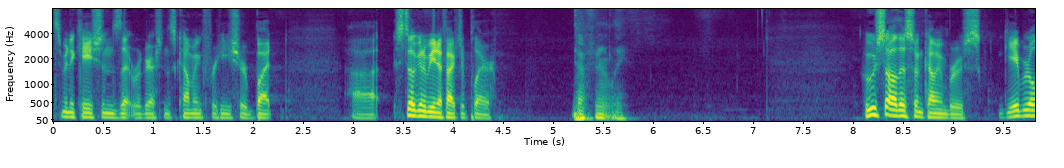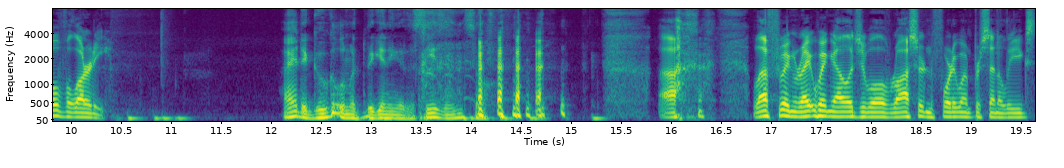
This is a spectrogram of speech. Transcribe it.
Some indications that regression is coming for Hischier, but uh, still going to be an effective player. Definitely. Who saw this one coming, Bruce? Gabriel Vilardi. I had to Google him at the beginning of the season, so left wing, right wing eligible, rostered in 41% of leagues,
